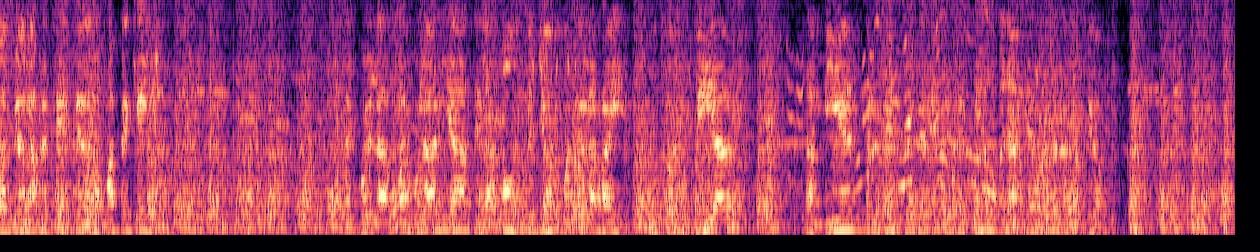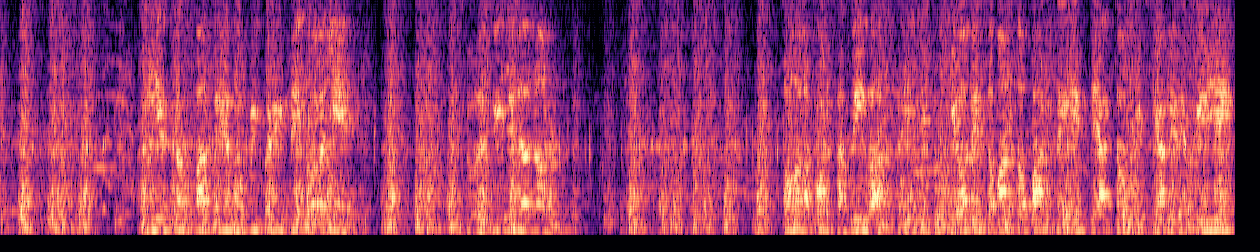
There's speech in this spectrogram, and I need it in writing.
La presencia de los más pequeños. La escuela parvularia de la Monseñor Manuel Larraín, junto a sus tías, también presentes en este sentido homenaje a nuestra nación. Fiestas Patrias 2013 en Colañé, en su desfile de honor. Todas las fuerzas vivas e instituciones tomando parte en este acto oficial y desfile,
